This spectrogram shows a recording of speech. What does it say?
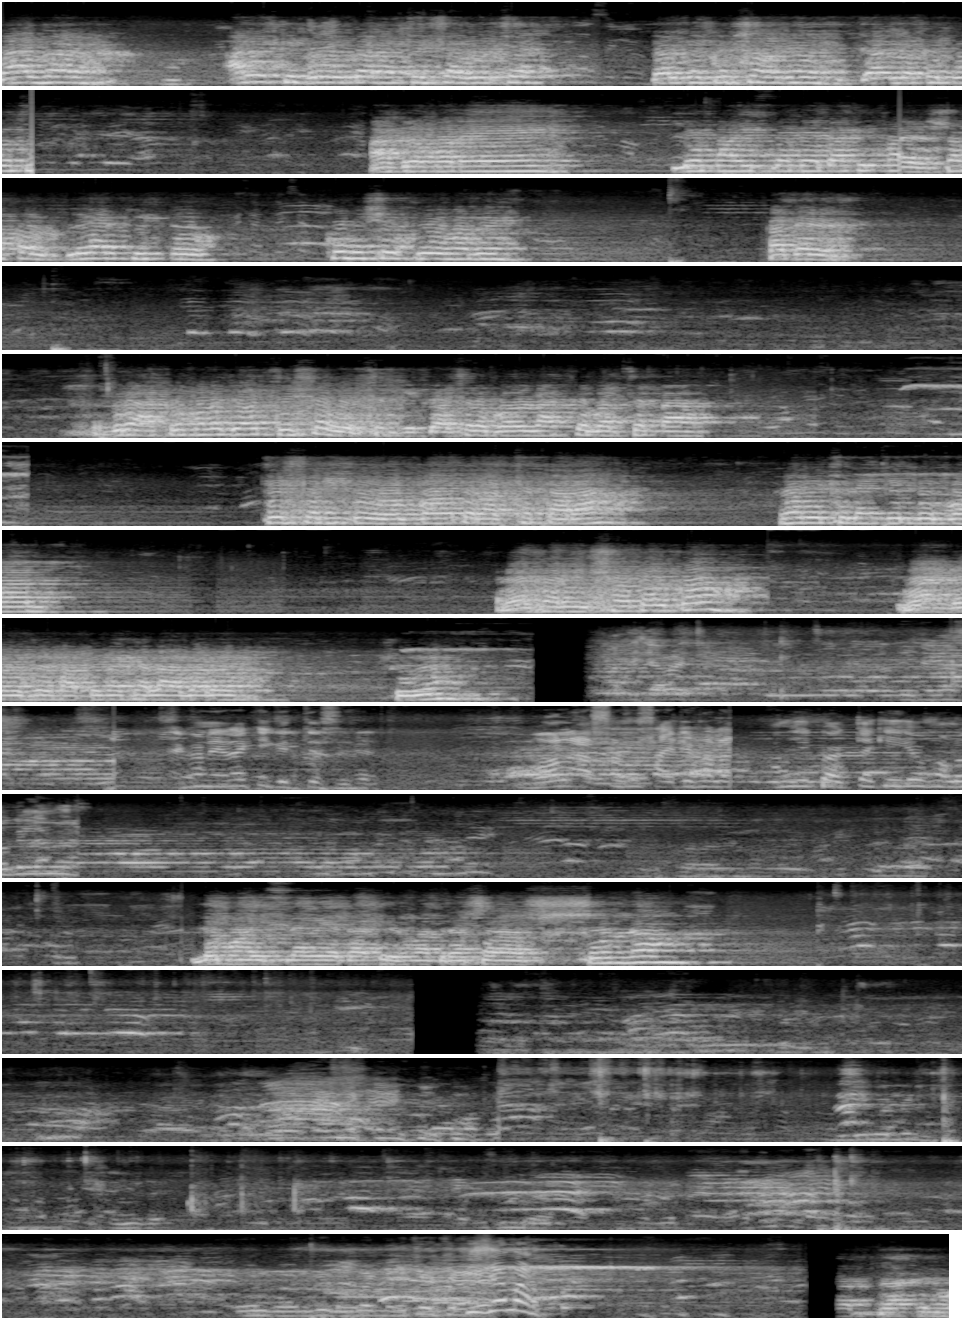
বারবার আরও একটি গোল করার চেষ্টা করছেন। দলকে খুব সহজে জয় পৌঁছে আক্রমণে লেমা ইসলামের দাখিল সকল প্লেয়ার কিন্তু খুবই সক্রিয়ভাবে তাদের আক্রমণে যাওয়ার চেষ্টা করছেন, কিন্তু আসলে বল রাখতে পারছেন না। চেষ্টা কিন্তু অব্যাহত রাখছেন তারা। ভেবেছিলেন কিন্তু বল। রেফারি সতর্ক। ওয়ান মাধ্যমে খেলা আবারও শুরু। এখন এরা কি করতেছে? বল আস্তে আস্তে সাইডে ফেলা। আমি কয়েকটা কি ফলো করলাম? লেমা ইসলামিয়া দাখিল মাদ্রাসা শূন্য।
